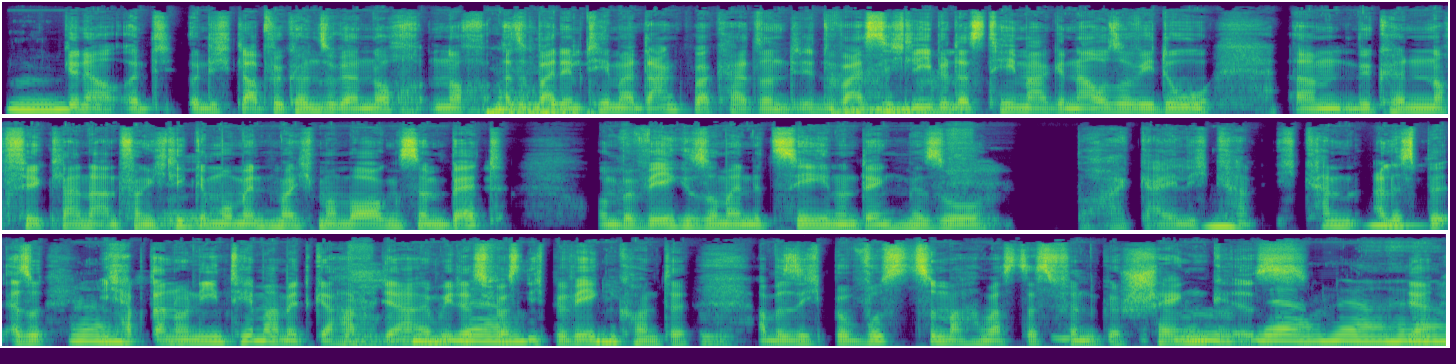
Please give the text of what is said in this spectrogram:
Mhm. Genau und und ich glaube, wir können sogar noch noch also bei dem Thema Dankbarkeit und du weißt, ich liebe das Thema genauso wie du. Ähm, wir können noch viel kleiner anfangen. Ich liege im Moment manchmal morgens im Bett und bewege so meine Zehen und denke mir so, boah, geil, ich kann, ich kann alles, also ja. ich habe da noch nie ein Thema mit gehabt, ja, irgendwie, dass ja. ich was nicht bewegen konnte. Aber sich bewusst zu machen, was das für ein Geschenk ist. Ja, ja, ja.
